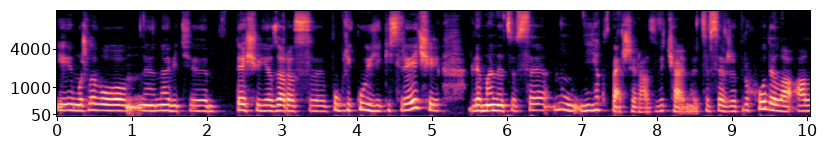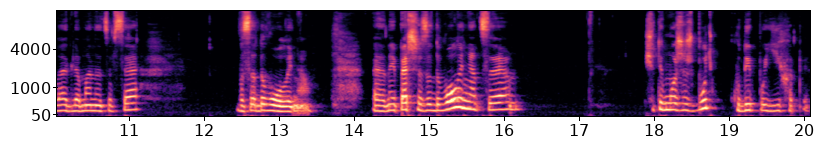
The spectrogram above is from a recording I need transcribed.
І, можливо, е, навіть е, те, що я зараз е, публікую якісь речі, для мене це все ну, не як в перший раз, звичайно, це все вже проходила, але для мене це все задоволення. Е, Найперше задоволення це, що ти можеш будь-куди поїхати.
